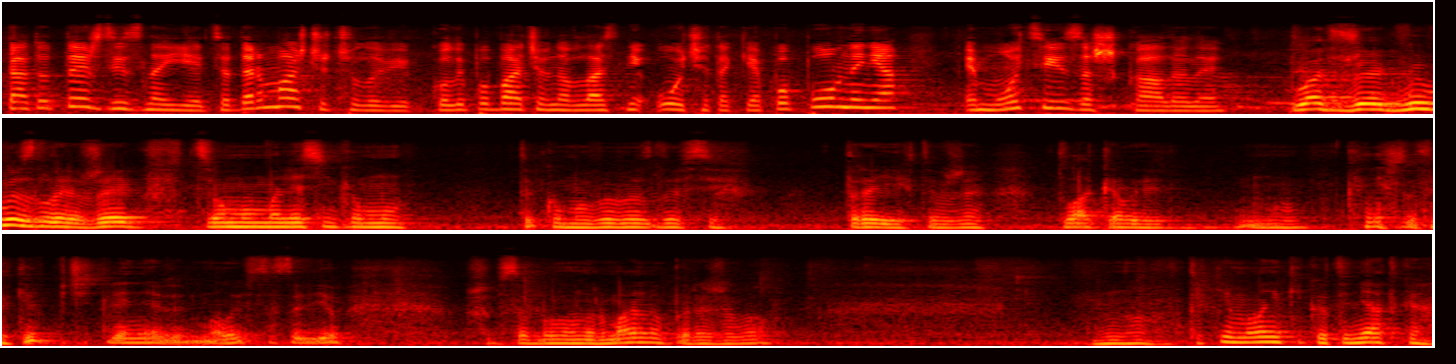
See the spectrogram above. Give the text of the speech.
Тато теж зізнається, дарма що чоловік, коли побачив на власні очі таке поповнення, емоції зашкалили. Плач вже як вивезли, вже як в цьому малесенькому такому вивезли всіх троїх, то вже плакали. Ну, звісно, таке впечатлення, молився сидів, щоб все було нормально, переживав. Ну, такі маленькі котенятка.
